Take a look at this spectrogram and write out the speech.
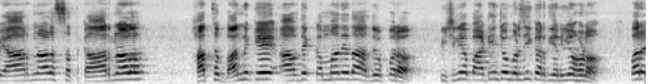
ਪਿਆਰ ਨਾਲ, ਸਤਿਕਾਰ ਨਾਲ ਹੱਥ ਬੰਨ ਕੇ ਆਪਦੇ ਕੰਮਾਂ ਦੇ ਆਧਾਰ ਦੇ ਉੱਪਰ ਪਿਛਲੀਆਂ ਪਾਰਟੀਆਂ ਜੋ ਮਰਜ਼ੀ ਕਰਦੀਆਂ ਨਹੀਂ ਹੁਣ। ਪਰ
